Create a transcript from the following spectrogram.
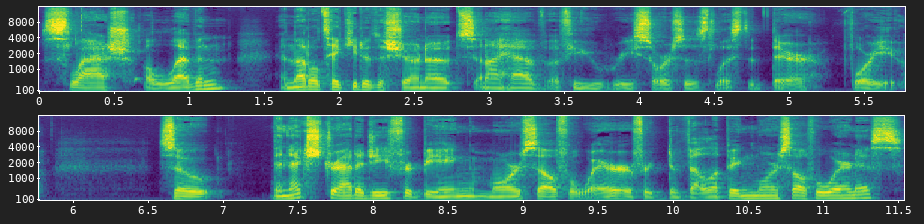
slash 11 and that'll take you to the show notes and I have a few resources listed there for you. So the next strategy for being more self-aware or for developing more self-awareness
